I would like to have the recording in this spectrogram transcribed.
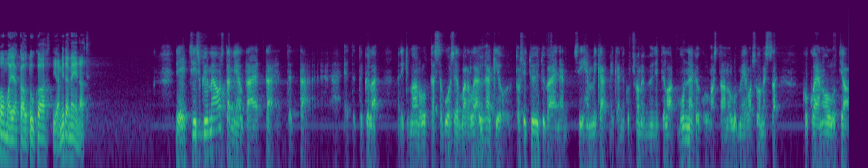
homma jakautuu kahtia. Mitä meinaat? Niin, siis kyllä mä olen sitä mieltä, että, että, että että, että kyllä ainakin mä olen ollut tässä vuosien varrella ja yhäkin tosi tyytyväinen siihen, mikä, mikä niin kuin Suomen myynnin tila mun näkökulmasta on ollut. Meillä on Suomessa koko ajan ollut ja,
